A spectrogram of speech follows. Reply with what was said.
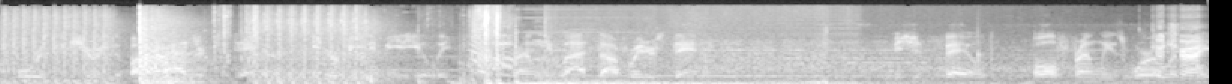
Op 4 is securing the biohazard container. Intervene immediately. Friendly, last operator standing. Mission failed. All friendlies were Good try.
